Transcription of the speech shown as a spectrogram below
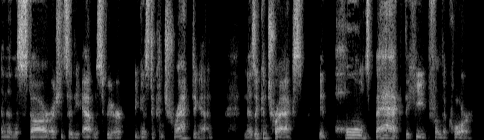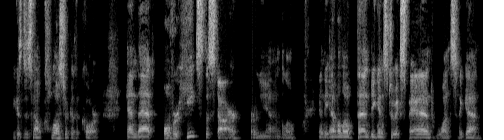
and then the star, or I should say the atmosphere, begins to contract again. And as it contracts, it holds back the heat from the core because it's now closer to the core. And that overheats the star or the envelope, and the envelope then begins to expand once again.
